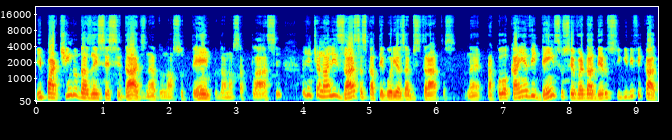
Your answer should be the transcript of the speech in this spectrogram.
e partindo das necessidades né, do nosso tempo, da nossa classe, a gente analisar essas categorias abstratas, né, para colocar em evidência o seu verdadeiro significado.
